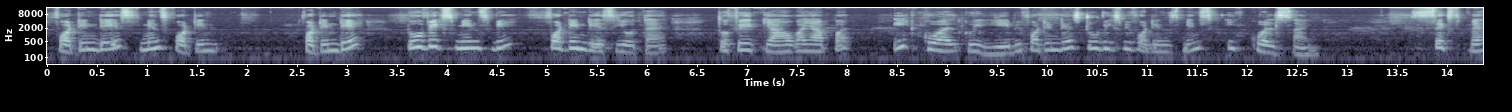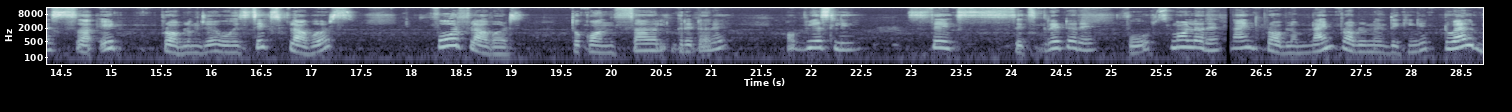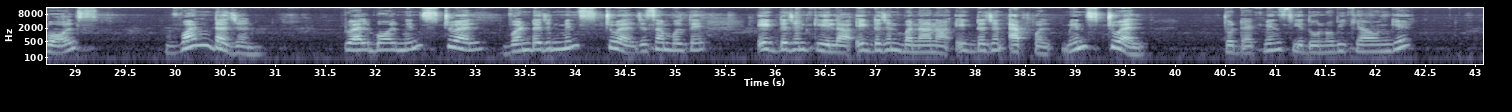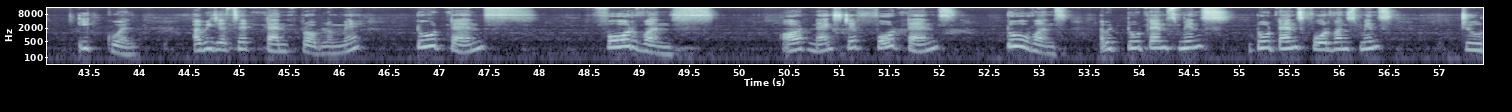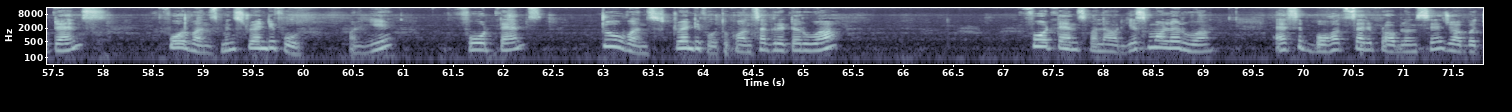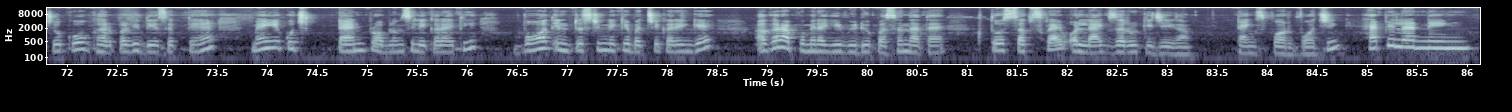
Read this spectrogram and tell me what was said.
fourteen days means fourteen fourteen day two weeks means भी फोर्टीन डेज़ ही होता है। तो फिर क्या होगा यहाँ पर? इक्वल कोई ये भी फोर्टीन डेज़, टू वीक्स भी fourteen means equal sign six में एट प्रॉब्लम जो है वो है सिक्स फ्लावर्स फोर फ्लावर्स तो कौन सा ग्रेटर है? ऑब्वियसली सिक्स सिक्स ग्रेटर है फोर स्मॉलर है। नाइन्थ प्रॉब्लम नाइन्थ प्रॉब्लम में देखेंगे twelve balls one dozen twelve ball means twelve, one dozen means twelve, जैसे हम बोलते हैं, एक डजन केला, एक डजन बनाना, एक डजन एप्पल मीन्स ट्वेल्व। तो डैट मीन्स ये दोनों भी क्या होंगे? इक्वल अभी जैसे टेंथ प्रॉब्लम में टू टेंस फोर वंस और नेक्स्ट है फोर टेंस टू वंस अभी two tens means two tens four ones means two tens four ones means twenty four और ये four tens, two ones, twenty four. तो कौन सा greater हुआ? Four tens वाला और ये स्मॉलर हुआ। ऐसे बहुत सारे प्रॉब्लम्स हैं जो आप बच्चों को घर पर भी दे सकते हैं। मैं ये कुछ टेन प्रॉब्लम से लेकर आई थी। बहुत इंटरेस्टिंग लेके बच्चे करेंगे। अगर आपको मेरा ये वीडियो पसंद आता है तो सब्सक्राइब और लाइक ज़रूर कीजिएगा। Thanks for watching. Happy learning!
